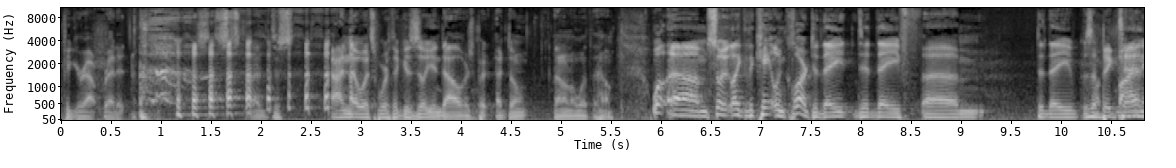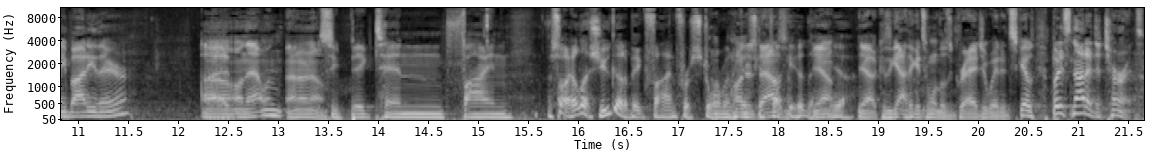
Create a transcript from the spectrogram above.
figure out Reddit. I just I know it's worth a gazillion dollars, but I don't. I don't know what the hell. Well, um, so like the Caitlin Clark, did they did they um, did they was a Big find Ten. anybody there uh, on that one? I don't know. See, Big Ten fine. So LSU got a big fine for storming Hundred thousand, yeah, yeah, because I think it's one of those graduated scales, but it's not a deterrent.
